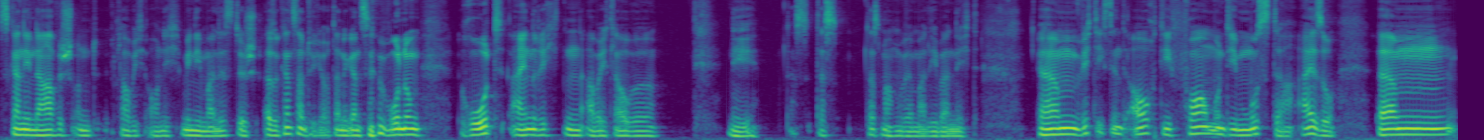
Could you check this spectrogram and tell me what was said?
skandinavisch und glaube ich auch nicht minimalistisch. Also kannst natürlich auch deine ganze Wohnung rot einrichten, aber ich glaube, nee, das, das, das machen wir mal lieber nicht. Ähm, wichtig sind auch die Form und die Muster. Also, ähm,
